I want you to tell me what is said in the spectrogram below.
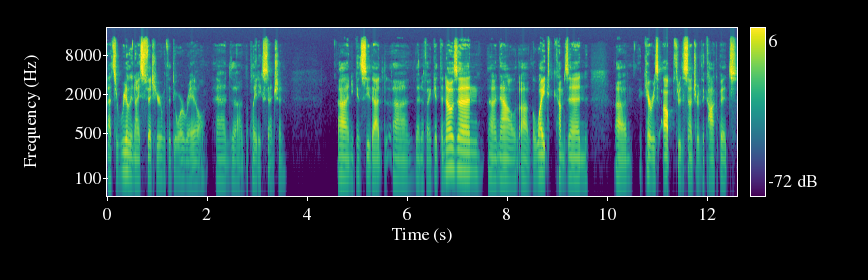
That's a really nice fit here with the door rail and the plate extension. and you can see that then if I get the nose in, now the white comes in, um, it carries up through the center of the cockpit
